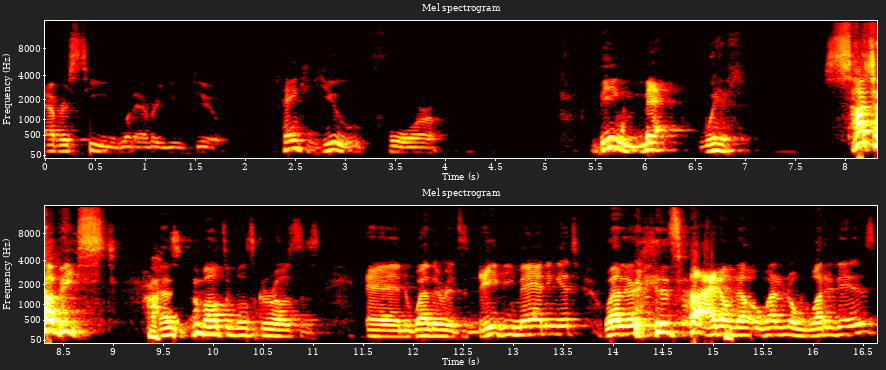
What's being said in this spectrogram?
ever seen whatever you do. Thank you for being met with such a beast as multiple sclerosis. And whether it's Navy manning it, whether it's I don't know, I don't know what it is,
